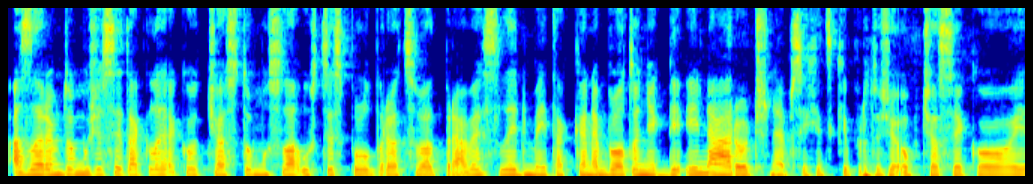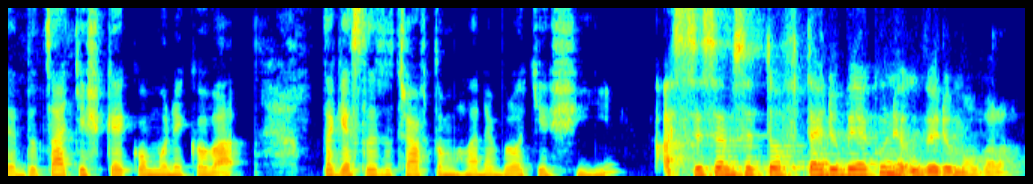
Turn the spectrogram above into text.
A vzhledem tomu, že si takhle jako často musela úzce spolupracovat právě s lidmi, tak nebylo to někdy i náročné psychicky, protože občas jako je docela těžké komunikovat. Tak jestli to třeba v tomhle nebylo těžší? Asi jsem se to v té době jako neuvědomovala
